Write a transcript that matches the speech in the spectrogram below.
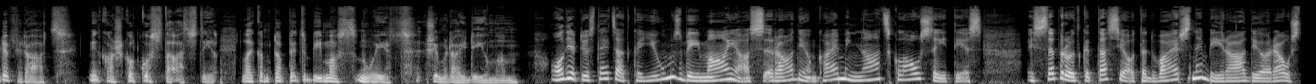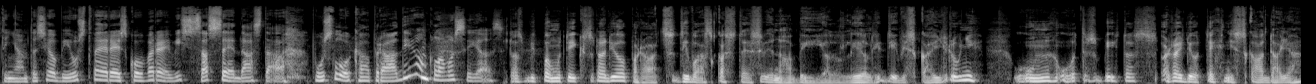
referāts, vienkārši kaut ko stāstīja. Laikam tāpēc bija maz noiets šim raidījumam. Olģert, jūs teicāt, ka jums bija mājās rādio un kaimiņi nāca klausīties. Es saprotu, ka tas jau tad vairs nebija rādio ar austiņām, tas jau bija uztvērējis, ko varēja viss sasēdās tā puslokā rādio un klausījās. Tas bija pamatīgs radioaparāts. Divās kastēs vienā bija lieli divi skaļruņi, un otrs bija tas radiotehniskā daļa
